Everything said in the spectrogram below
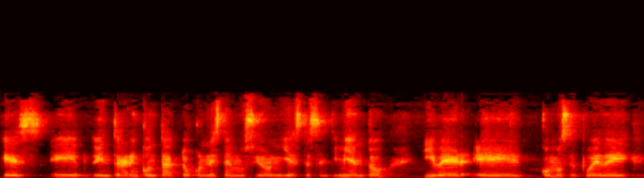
es entrar en contacto con esta emoción y este sentimiento y ver cómo se puede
